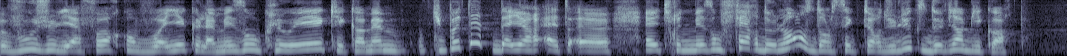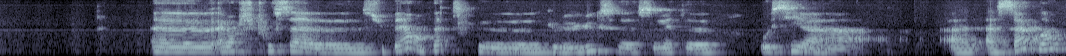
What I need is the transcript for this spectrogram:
vous, Julia Fort, quand vous voyez que la maison Chloé, qui est quand même, qui peut-être d'ailleurs être, euh, être une maison fer de lance dans le secteur du luxe, devient Bicorp? Euh, Alors, je trouve ça super, en fait, que, que, le luxe se mette aussi à, à, ça. Quoi.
